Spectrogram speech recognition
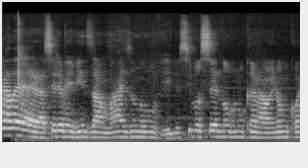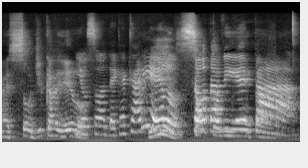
galera, sejam bem-vindos a mais um novo vídeo. Se você é novo no canal e não me conhece, sou o Di Carielo. E eu sou a Deca Carielo. Solta, solta a a vinheta!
